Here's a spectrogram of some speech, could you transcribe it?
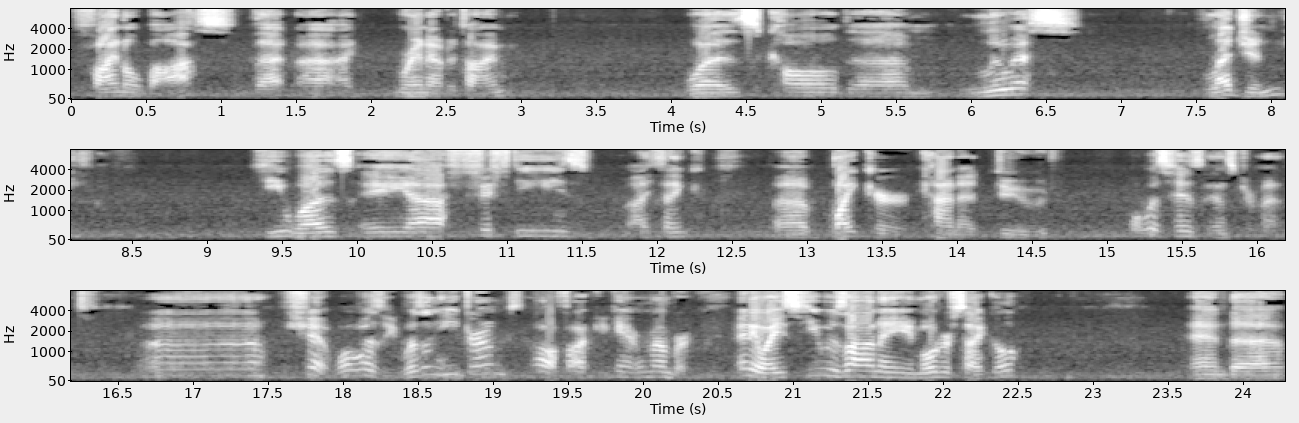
final boss that uh, I ran out of time was called um, Lewis Legend. He was a uh, 50s, I think, uh, biker kind of dude. What was his instrument? Uh, shit, what was he? Wasn't he drums? Oh, fuck, you can't remember. Anyways, he was on a motorcycle and uh,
